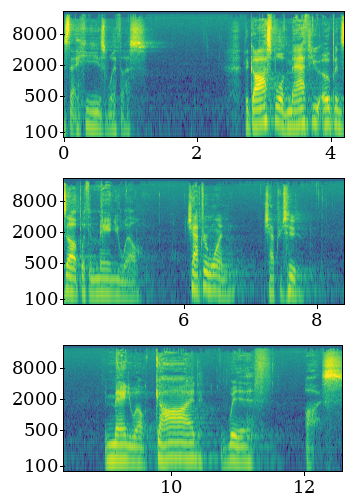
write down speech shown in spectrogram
is that he is with us. The Gospel of Matthew opens up with Emmanuel. Chapter 1, chapter 2. Emmanuel, God with us.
